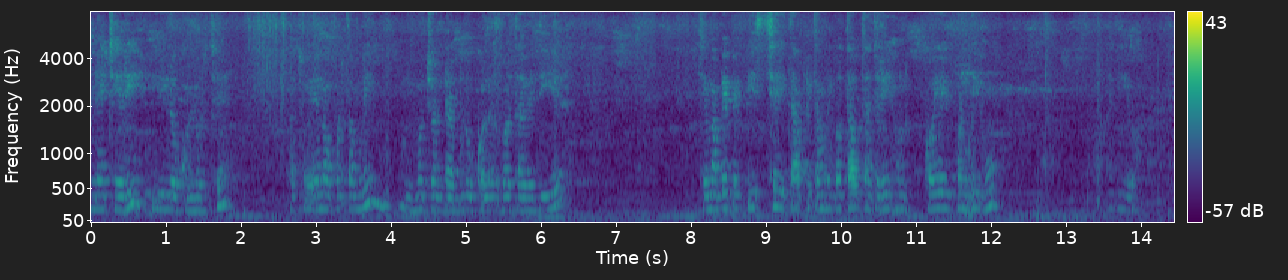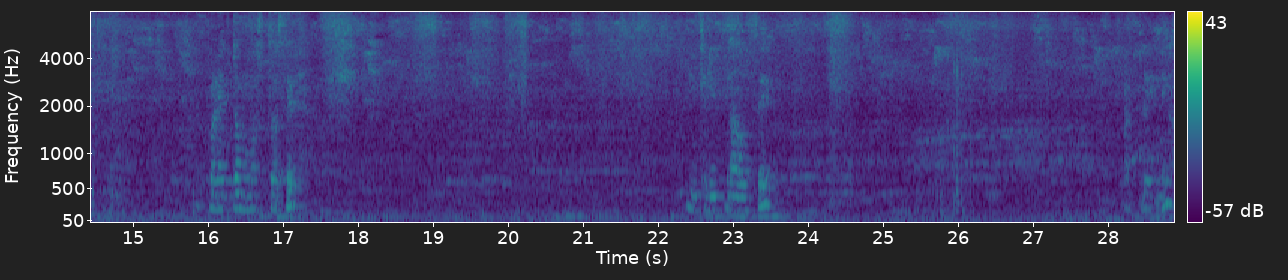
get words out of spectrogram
ને ચેરી લીલો કલર છે. પાછો એનો પણ તમને મજંટા બ્લુ કલર બતાવી દઈએ. જેમાં બે બે પીસ છે, એ તો આપણે તમને બતાવતા જ રહી હું કઈ પણ બી હું. પણ એકદમ મસ્ત છે. એ જ રીતના આવશે. આપણે એને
